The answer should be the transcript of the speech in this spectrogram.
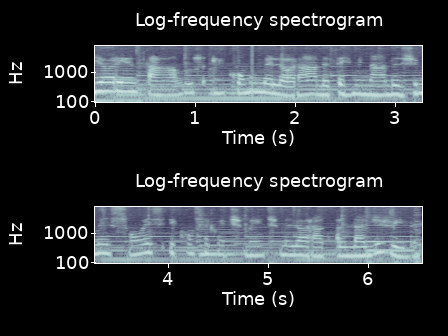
e orientá-los em como melhorar determinadas dimensões e, consequentemente, melhorar a qualidade de vida.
